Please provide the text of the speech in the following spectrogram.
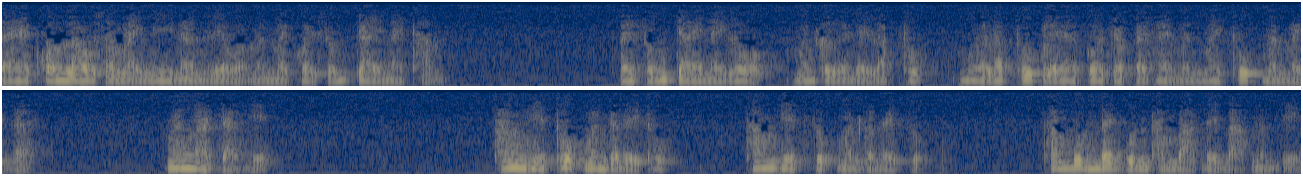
แต่คนเราสมัยนี้นั่นเรียกว่ามันไม่ค่อยสนใจในธรรม ไปสนใจในโลก มันก็เลยได้รับทุกข์ เมื่อรับทุกข์แล้วก็จะไปให้มันไม่ทุกข์มันไม่ได้ มันมาจากเหตุทำเหตุทุกข์มันก็ได้ทุกข์ทำเหตุสุขมันก็ได้สุขทำบุญได้บุญทำบาปได้บาปนั่นเอง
